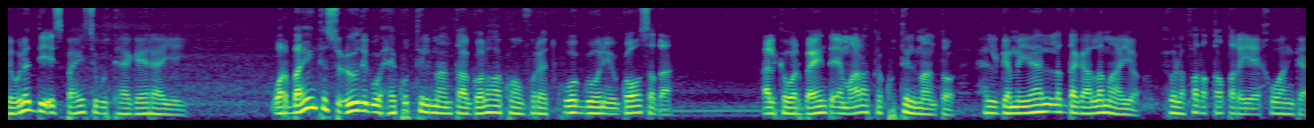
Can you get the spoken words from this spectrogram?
dowladdii isbahaysigu taageerayay warbaahinta sacuudiga waxay ku tilmaantaa golaha koonfureed kuwa gooni goosad ah halka warbaahinta imaaraadka ku tilmaanto halgamayaal la dagaalamayo xulafada qatar iyo ikhwaanka.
